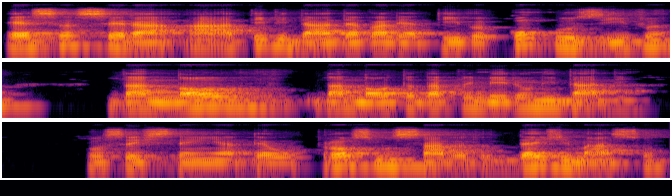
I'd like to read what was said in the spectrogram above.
Essa será a atividade avaliativa conclusiva da, no, da nota da primeira unidade. Vocês têm até o próximo sábado, 10 de março,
